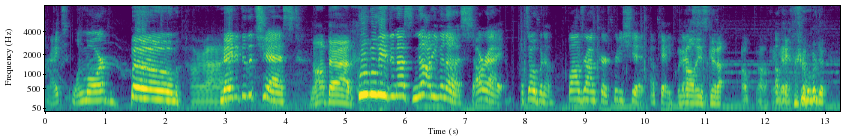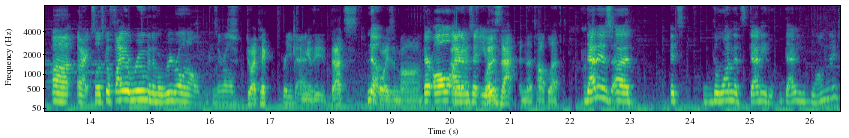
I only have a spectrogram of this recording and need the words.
All right. One more. Boom. All right. Made it to the chest. Not bad. Who believed in us? Not even us. All right. Let's open them. Bob's round curse. Pretty shit. Okay. Look at all these good. Oh, okay. Okay. good. Uh, all right. So let's go fight a room, and then we'll re-roll all of them because they're all Do I pick pretty bad. these? That's No. poison bomb. They're all Okay. items that you. What is that in the top left? That is uh, it's the one that's Daddy Daddy Longlegs.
